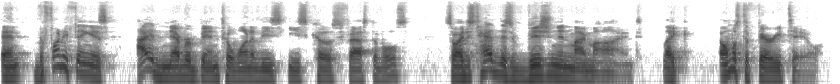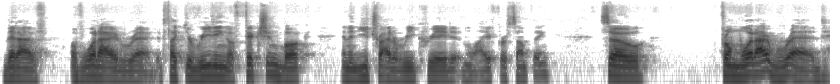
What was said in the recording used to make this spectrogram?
and the funny thing is, I had never been to one of these East Coast festivals, so I just had this vision in my mind, like almost a fairy tale that I've of what I had read. It's like you're reading a fiction book and then you try to recreate it in life or something. So, from what I read,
